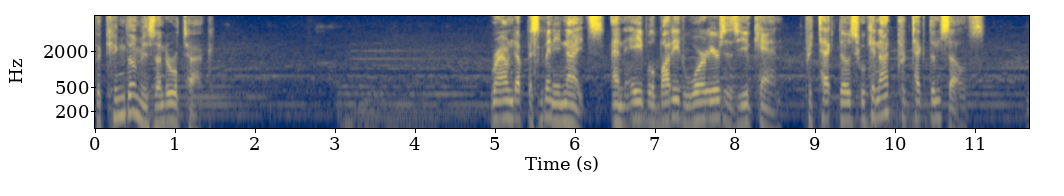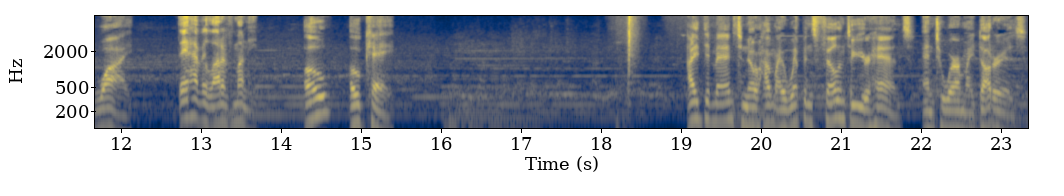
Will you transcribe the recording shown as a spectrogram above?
The kingdom is under attack. Round up as many knights and able-bodied warriors as you can. Protect those who cannot protect themselves. Why? They have a lot of money. Oh, okay. I demand to know how my weapons fell into your hands, and to where my daughter is.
